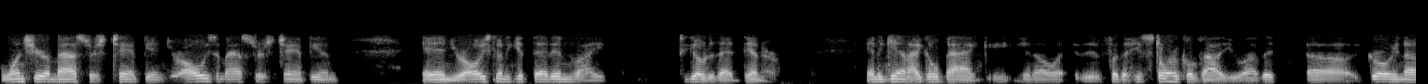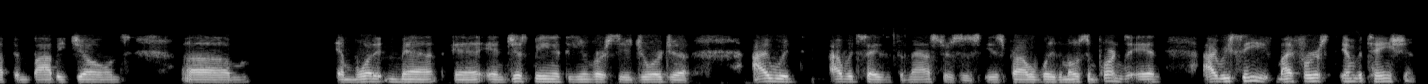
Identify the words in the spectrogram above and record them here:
once you're a Masters champion, you're always a Masters champion and you're always going to get that invite to go to that dinner. And again, I go back, you know, for the historical value of it, uh, growing up in Bobby Jones, um, and what it meant, and, and, just being at the University of Georgia, I would I would say that the Masters is is probably the most important. And I received my first invitation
